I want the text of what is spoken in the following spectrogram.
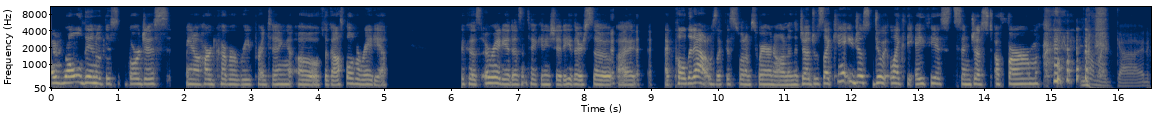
I rolled in with this gorgeous, you know, hardcover reprinting of the Gospel of Aradia because Aradia doesn't take any shit either. So I I pulled it out. It was like, this is what I'm swearing on. And the judge was like, can't you just do it like the atheists and just affirm? oh my god.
